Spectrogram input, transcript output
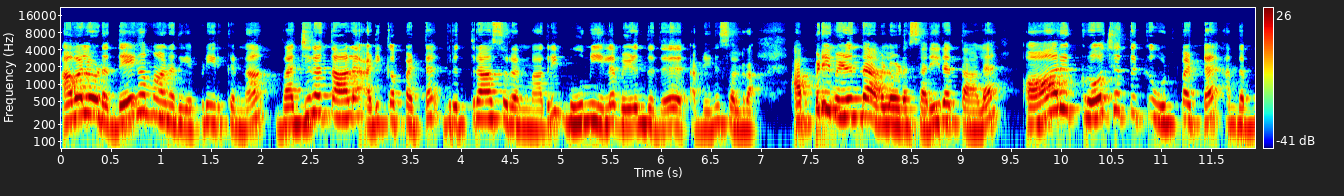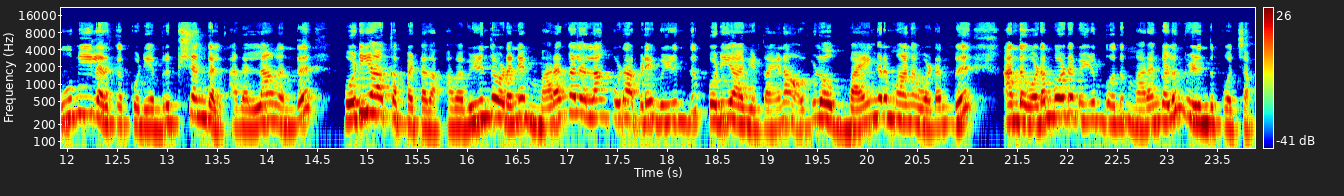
அவளோட தேகமானது எப்படி இருக்குன்னா வஜ்ரத்தால அடிக்கப்பட்ட விருத்ராசுரன் மாதிரி பூமியில விழுந்தது அப்படின்னு சொல்றா. அப்படி விழுந்த அவளோட சரீரத்தால ஆறு குரோச்சத்துக்கு உட்பட்ட அந்த பூமியில இருக்கக்கூடிய விருட்சங்கள் அதெல்லாம் வந்து பொடியாக்கப்பட்டதான் அவ விழுந்த உடனே மரங்கள் எல்லாம் கூட அப்படியே விழுந்து பொடியாகிடுதான் ஏன்னா அவ்வளவு பயங்கரமான உடம்பு. அந்த உடம்போட விழும்போது மரங்களும் விழுந்து போச்சாம்.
